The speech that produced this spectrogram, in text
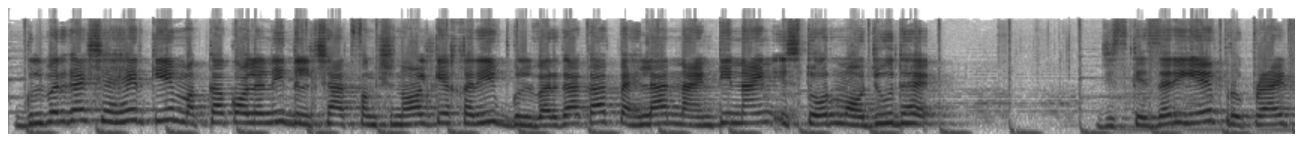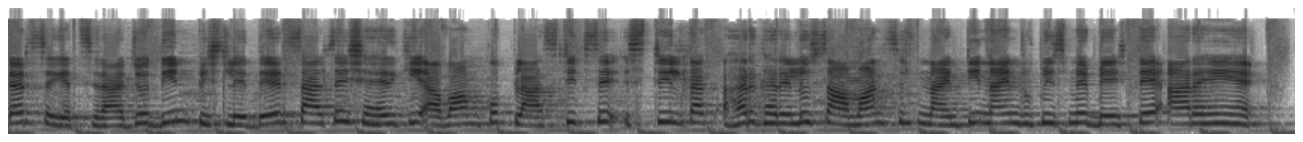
गुलबर्गा शहर के Makka colony Dilshad function hall के करीब गुलबर्गा का पहला 99 स्टोर मौजूद है, जिसके ज़रिए प्रोप्राइटर सैयद सिराजुद्दीन पिछले डेढ़ साल से शहर की आवाम को प्लास्टिक से स्टील तक हर घरेलू सामान सिर्फ़ 99 रुपीस में बेचते आ रहे हैं।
